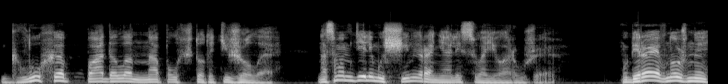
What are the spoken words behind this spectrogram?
Глухо падало на пол что-то тяжелое. На самом деле мужчины роняли свое оружие. Убирая в ножны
